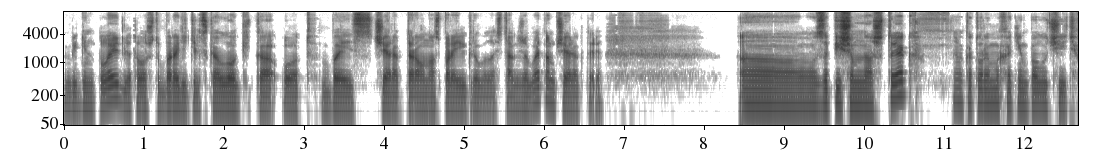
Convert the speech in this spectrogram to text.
begin play для того, чтобы родительская логика от base character у нас проигрывалась также в этом character. А, запишем наш тег, который мы хотим получить.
